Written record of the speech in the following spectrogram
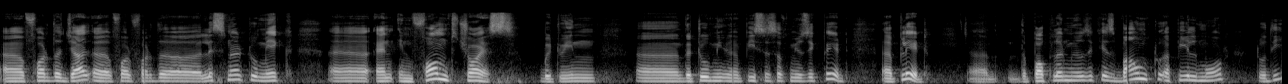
uh, for the for for the listener to make an informed choice between uh, the two uh, pieces of music played. Uh, played. the popular music is bound to appeal more to the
